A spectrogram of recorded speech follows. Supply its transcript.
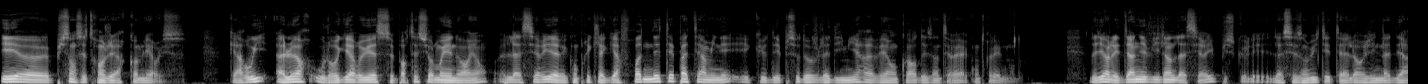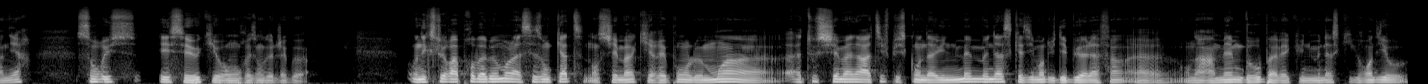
et puissances étrangères comme les Russes. Car oui, à l'heure où le regard US se portait sur le Moyen-Orient, la série avait compris que la guerre froide n'était pas terminée et que des pseudo-Vladimir avaient encore des intérêts à contrôler le monde. D'ailleurs, les derniers vilains de la série, puisque la saison 8 était à l'origine la dernière, sont russes, et c'est eux qui auront raison de Jack Bauer. On exclura probablement la saison 4 dans ce schéma qui répond le moins à, tout ce schéma narratif puisqu'on a une même menace quasiment du début à la fin. Euh, on a un même groupe avec une menace qui grandit au,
